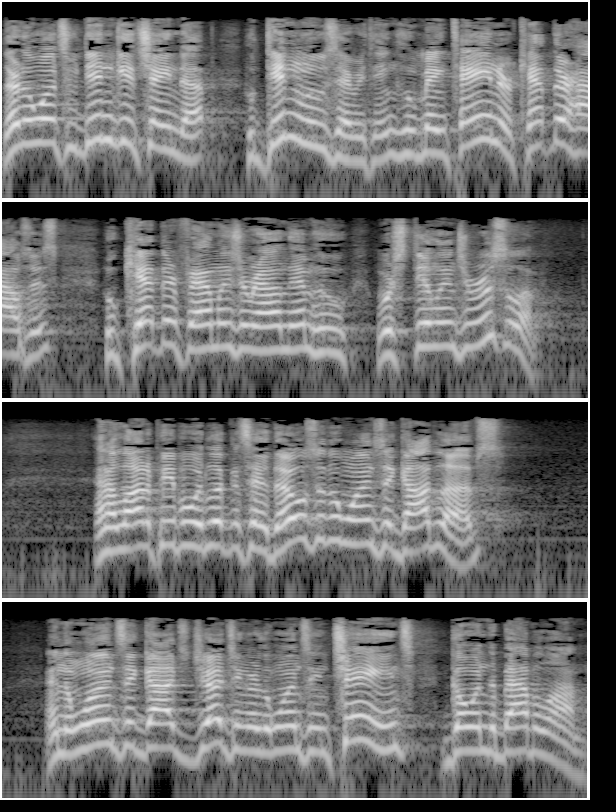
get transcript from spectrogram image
They're the ones who didn't get chained up, who didn't lose everything, who maintained or kept their houses, who kept their families around them, who were still in Jerusalem. And a lot of people would look and say, those are the ones that God loves. And the ones that God's judging are the ones in chains going to Babylon.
